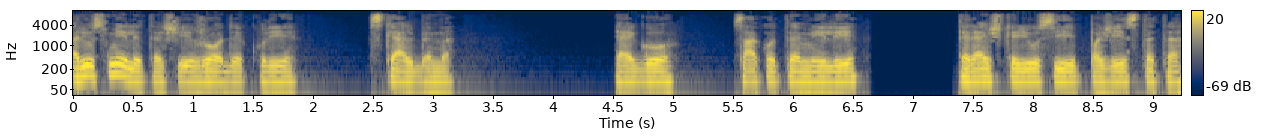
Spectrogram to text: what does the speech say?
Ar jūs mylite šį žodį, kurį skelbėme? Jeigu sakote myly, tai reiškia jūs jį pažįstate,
